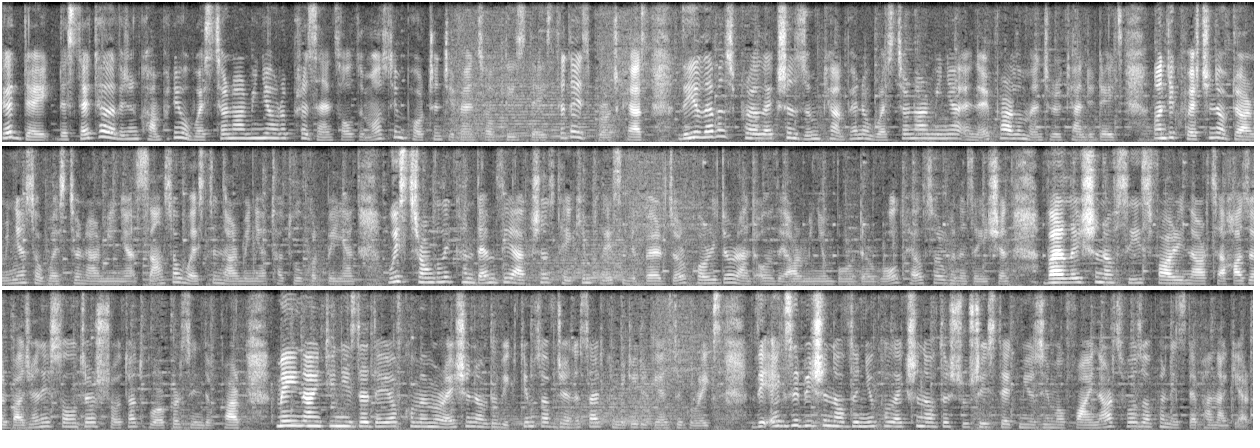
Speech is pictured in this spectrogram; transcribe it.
Good day. The state television company of Western Armenia represents all the most important events of these days. Today's broadcast, the 11th pro-election Zoom campaign of Western Armenia and a parliamentary candidates on the question of the Armenians of Western Armenia, sons of Western Armenia, Tatul Krpeyan. We strongly condemn the actions taking place in the Berdzor corridor and on the Armenian border. World Health Organization. Violation of ceasefire in Artsakh. Azerbaijani soldiers shot at workers in the park. May 19 is the day of commemoration of the victims of genocide committed against the Greeks. The exhibition of the new collection of the Shushi State Museum of Fine Arts was opened in Stepanakert.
